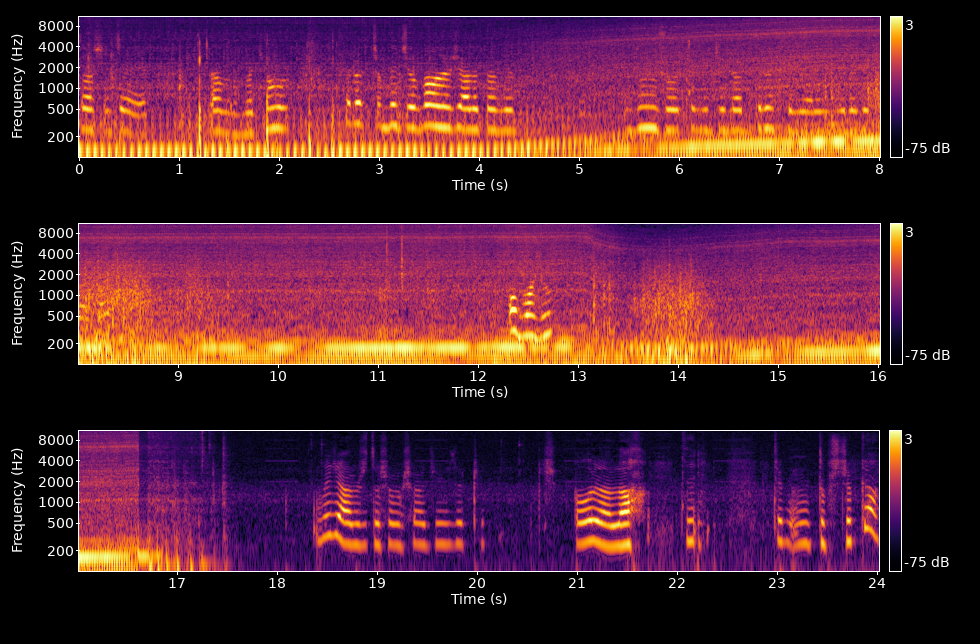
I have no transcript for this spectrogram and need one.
Co się dzieje? Dobra, będziemy... Teraz trzeba będzie uważać, ale pewnie dużo to będzie na dryfy, zaraz będę dokładać. O Boziu! Wiedziałam, że to się musiało gdzieś zaczepić. O lala. Ty, to przyczepka?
